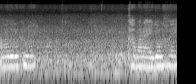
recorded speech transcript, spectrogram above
আমাদের এখানে খাবার আয়োজন হয়।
